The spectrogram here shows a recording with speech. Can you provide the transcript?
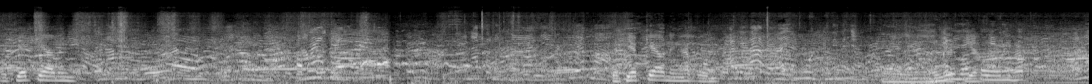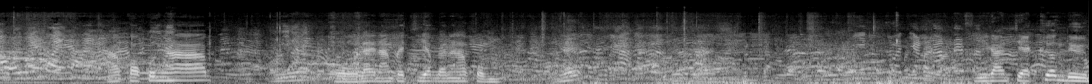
กระเจี๊ยบแก้วหนึ่ง กระเจี๊ยบแก้วหนึ่งครับผมอันนี้มะตูมครับครับขอบคุณครับโอ้ได้น้ำกระเจี๊ยบแล้วนะครับผมมีการแจกเครื่องดื่ม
